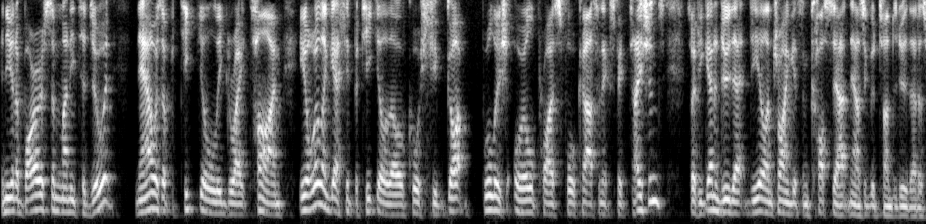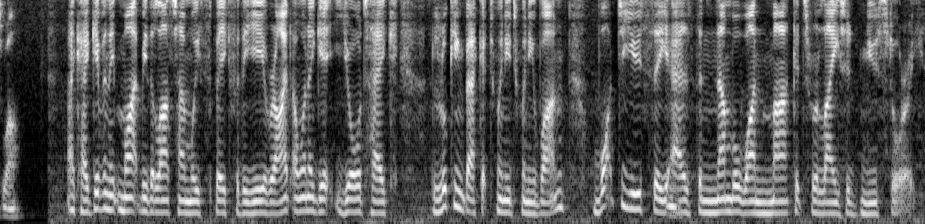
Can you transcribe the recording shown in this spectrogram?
and you're going to borrow some money to do it, now is a particularly great time. In oil and gas in particular, though, of course, you've got bullish oil price forecasts and expectations. So if you're going to do that deal and try and get some costs out, now's a good time to do that as well. Okay, given it might be the last time we speak for the year, right? I want to get your take. Looking back at 2021, what do you see hmm. as the number one markets related news story?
